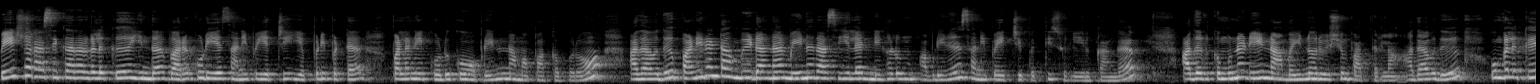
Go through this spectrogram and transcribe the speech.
மேஷ ராசிக்காரர்களுக்கு இந்த வரக்கூடிய சனிப்பெயர்ச்சி எப்படிப்பட்ட பலனை கொடுக்கும் அப்படின்னு நம்ம பார்க்க போகிறோம் அதாவது பன்னிரெண்டாம் வீடான மீனராசியில் நிகழும் அப்படின்னு சனிப்பெயர்ச்சி பற்றி சொல்லியிருக்காங்க. அதற்கு முன்னாடி நாம் இன்னொரு விஷயம் பார்த்துடலாம். அதாவது உங்களுக்கு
